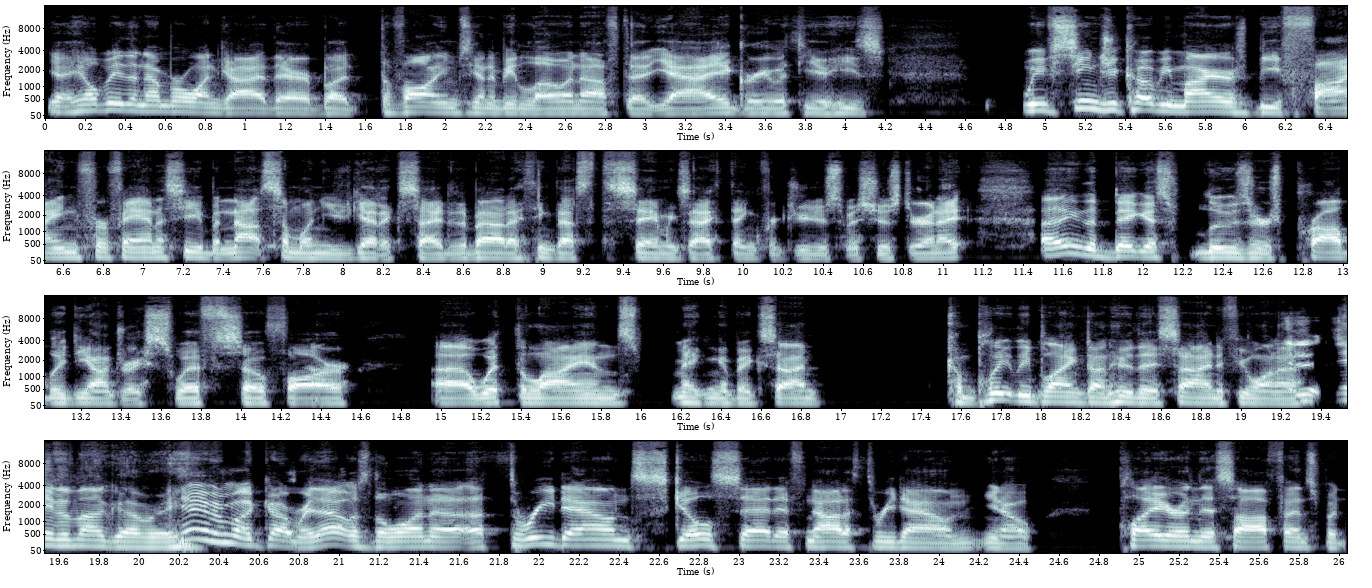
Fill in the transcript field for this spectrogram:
Yeah, he'll be the number one guy there, but the volume's going to be low enough that yeah, I agree with you. He's we've seen Jakobi Meyers be fine for fantasy, but not someone you'd get excited about. I think that's the same exact thing for JuJu Smith Schuster. And I, I think the biggest loser is probably D'Andre Swift so far uh, with the Lions making a big sign completely blanked on who they signed. If you want to, David Montgomery. David Montgomery, that was the one. A, a three down skill set, if not a three down, you know, player in this offense. But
